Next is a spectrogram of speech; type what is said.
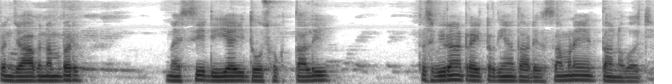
ਪੰਜਾਬ ਨੰਬਰ ਮੈਸੀ DI 241 ਤਸਵੀਰਾਂ ਟਰੈਕਟਰ ਦੀਆਂ ਤੁਹਾਡੇ ਸਾਹਮਣੇ। ਧੰਨਵਾਦ ਜੀ।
